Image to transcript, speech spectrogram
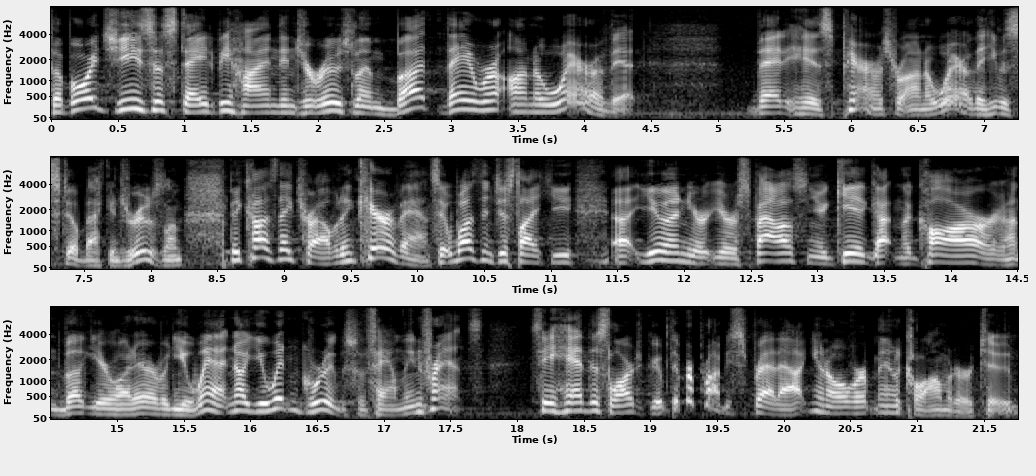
the boy Jesus stayed behind in Jerusalem, but they were unaware of it that his parents were unaware that he was still back in Jerusalem because they traveled in caravans. It wasn't just like you, uh, you and your, your spouse and your kid got in the car or on the buggy or whatever when you went. No, you went in groups with family and friends. So he had this large group that were probably spread out, you know, over a kilometer or two.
